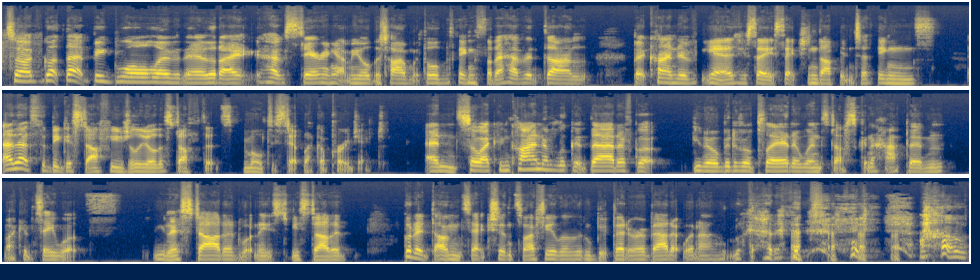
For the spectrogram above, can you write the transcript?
So I've got that big wall over there that I have staring at me all the time with all the things that I haven't done, but kind of, yeah, as you say, sectioned up into things. And that's the bigger stuff usually, or the stuff that's multi-step like a project. And so I can kind of look at that. I've got, you know, a bit of a plan of when stuff's going to happen. I can see what's, you know, started, what needs to be started, got a done section, so I feel a little bit better about it when I look at it. um,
